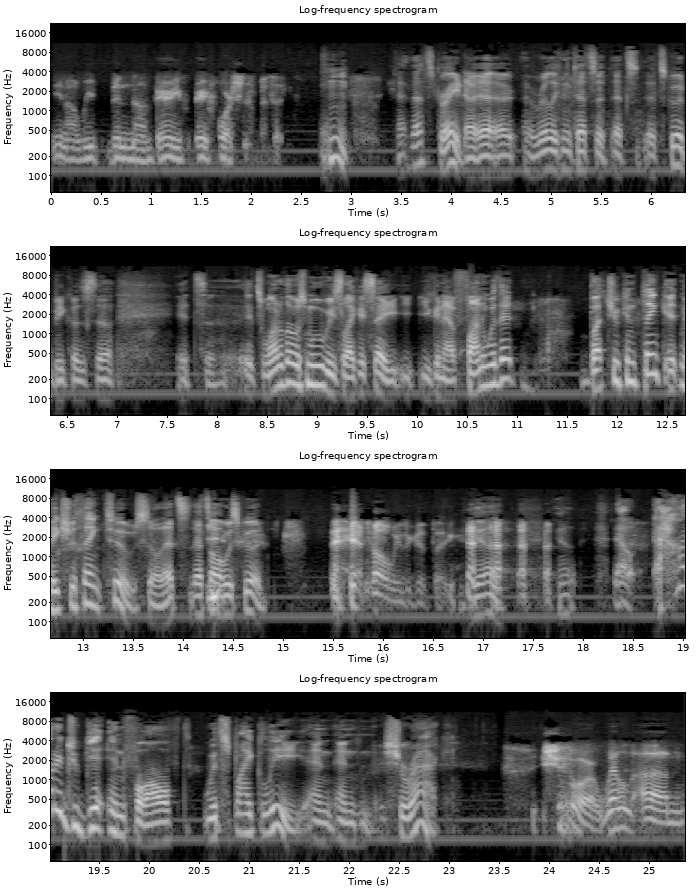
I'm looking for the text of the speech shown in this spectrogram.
you know, we've been uh, very very fortunate with it. That- That's great. I, I, I really think that's a, that's that's good because uh, it's uh, it's one of those movies. Like I say, you, you can have fun with it, but you can think. It makes you think too. So that's that's always good. it's always a good thing. Yeah. yeah. Now, how did you get involved with Spike Lee and and Chi-Raq? Sure. Well, um,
